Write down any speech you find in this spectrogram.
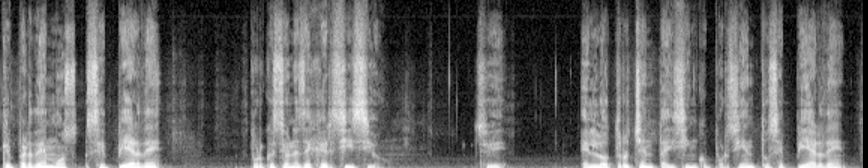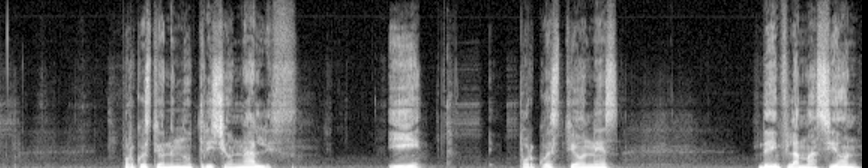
que perdemos se pierde por cuestiones de ejercicio. ¿sí? El otro 85% se pierde por cuestiones nutricionales y por cuestiones de inflamación,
